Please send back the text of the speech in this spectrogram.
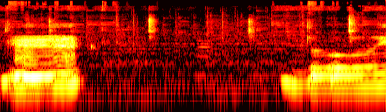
এক, দুই,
